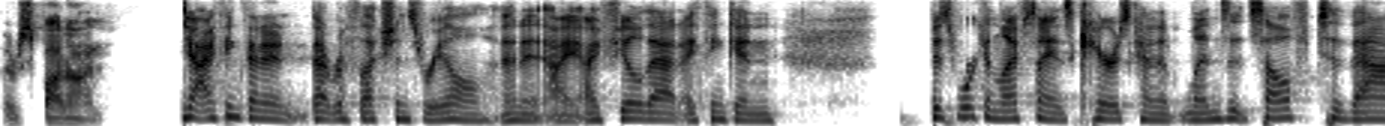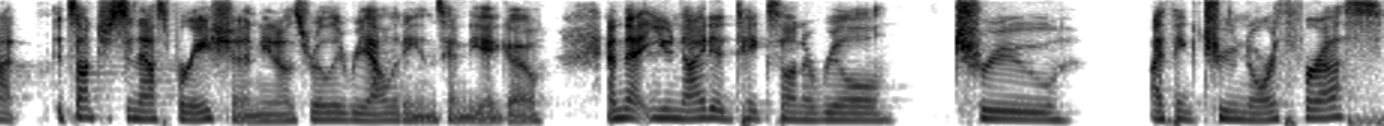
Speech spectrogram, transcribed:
they're spot on yeah i think that it, that reflection's real and it, i i feel that i think in this work in life science cares kind of lends itself to that it's not just an aspiration, you know, it's really reality in San Diego. And that United takes on a real true, I think, true north for us,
